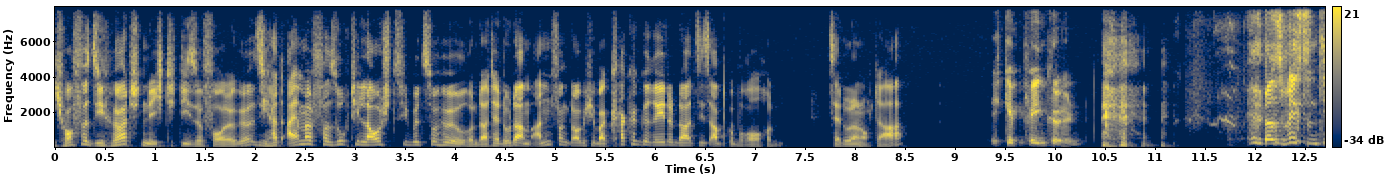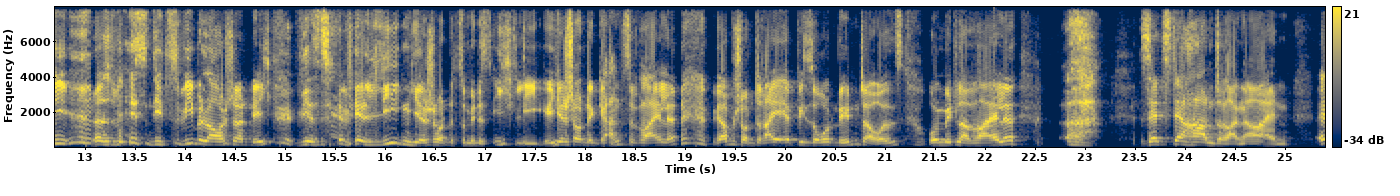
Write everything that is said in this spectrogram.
Ich hoffe, sie hört nicht diese Folge. Sie hat einmal versucht, die Lauschzwiebel zu hören. Da hat der Duda am Anfang, glaube ich, über Kacke geredet und da hat sie es abgebrochen. Ist der Duda noch da? Ich geh pinkeln. Das wissen die, das wissen die Zwiebelauscher nicht. Wir, wir liegen hier schon, zumindest ich liege hier schon eine ganze Weile. Wir haben schon drei Episoden hinter uns und mittlerweile äh, setzt der Harndrang ein. Äh,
